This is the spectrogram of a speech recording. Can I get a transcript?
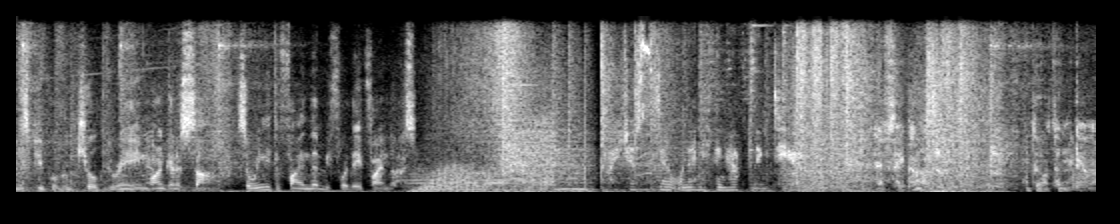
These people who killed Green aren't gonna stop. So we need to find them before they find us. I just don't want anything happening to you. If they come, we'll deal with them together.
